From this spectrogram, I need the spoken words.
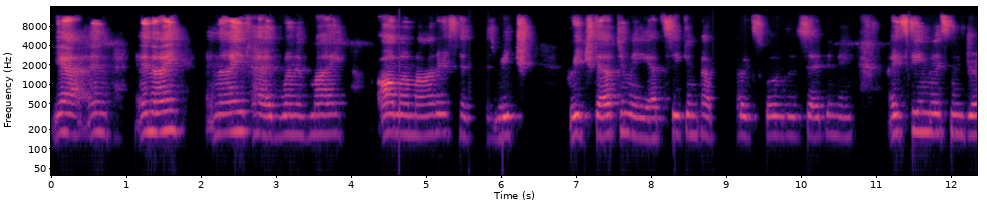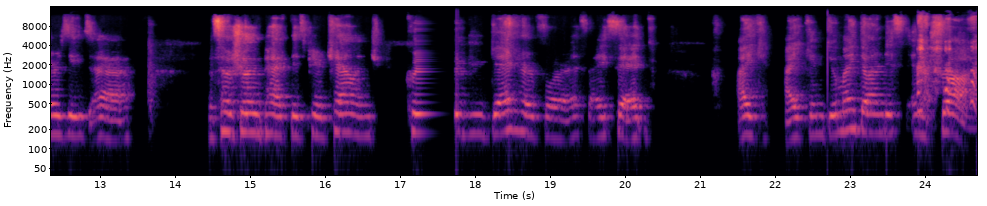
Yeah, and and I and I've had one of my alma maters has reached reached out to me at Seacon Public Schools and said to me, I see Miss New Jersey's uh, social impact is peer challenge. Could you get her for us? I said, I, I can do my darndest and try,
